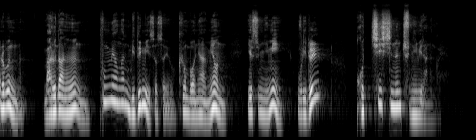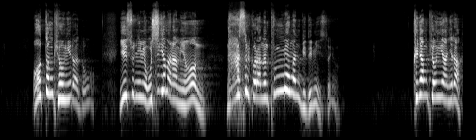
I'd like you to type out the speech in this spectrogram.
여러분, 마르다는 분명한 믿음이 있었어요. 그건 뭐냐 하면 예수님이 우리를 고치시는 주님이라는 거예요. 어떤 병이라도 예수님이 오시기만 하면 나았을 거라는 분명한 믿음이 있어요. 그냥 병이 아니라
